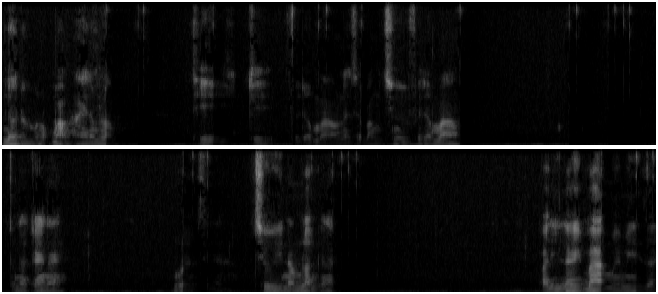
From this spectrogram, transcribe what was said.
lớn hơn hoặc bằng 255 thì cái fader mount này sẽ bằng trừ fader mount tức là cái này nó sẽ trừ 5 lần cái này. Và delay 30 mili giây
